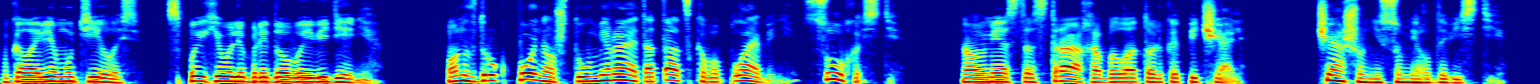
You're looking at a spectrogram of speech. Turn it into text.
В голове мутилось, вспыхивали бредовые видения. Он вдруг понял, что умирает от адского пламени, сухости, но вместо страха была только печаль. Чашу не сумел довести.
